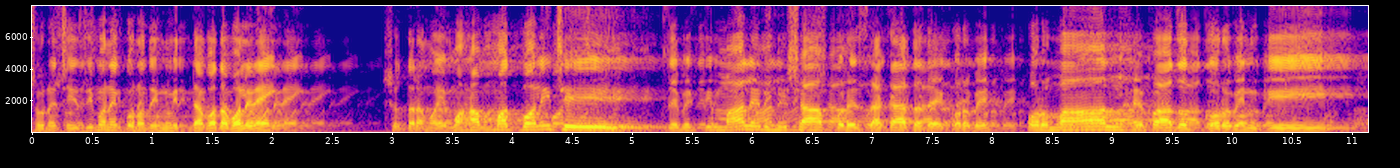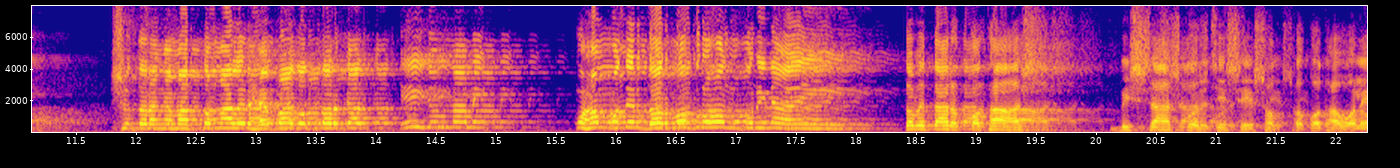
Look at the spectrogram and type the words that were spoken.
শুনেছি জীবনে কোনোদিন মিথ্যা কথা বলে নাই। সুতরাং ওই মোহাম্মদ বলেছে যে ব্যক্তি মালের হিসাব করে জাকাত আদায় করবে, ওর মাল হেফাজত করবেন কি? সুতরাং আমার তো মালের হেফাজত দরকার এই জন্য আমি মুহাম্মদের ধর্ম গ্রহণ করি নাই। তবে তার কথা বিশ্বাস করেছে, সে সত্য কথা বলে।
